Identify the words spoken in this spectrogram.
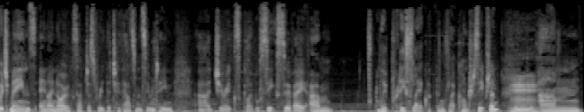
which means, and I know because I've just read the 2017 uh, Global Sex Survey. Um, we're pretty slack with things like contraception, um,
